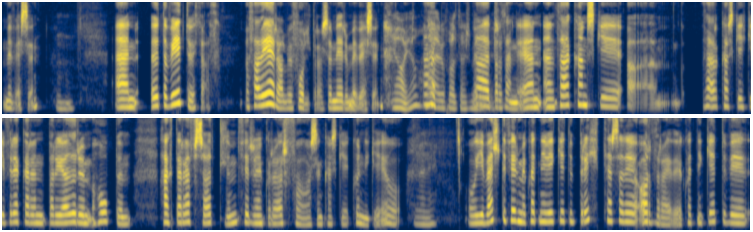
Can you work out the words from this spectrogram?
með vesin. Mm -hmm. En auðvitað vitum við það að það er alveg fólkdrar sem eru með vesin. Já, já, það, það eru fólkdrar sem eru með vesin. Það er bara þannig, en, en það kannski, um, það er kannski ekki frekar en bara í öðrum hópum hægt að refsa öllum fyrir einhverju örfáa sem kannski kunni ekki og, nei, nei. Og ég veldi fyrir mig hvernig við getum breytt þessari orðræðu, hvernig getum við,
